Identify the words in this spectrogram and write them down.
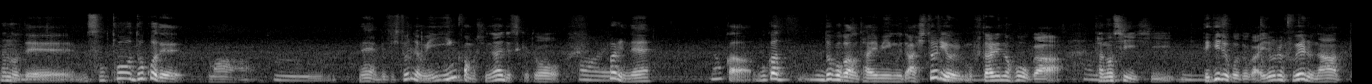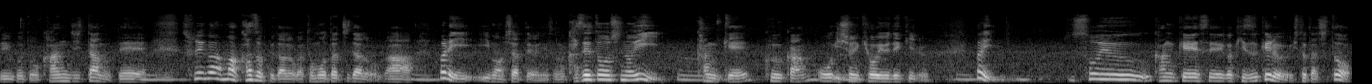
なのでそこをどこでまうん。あね別に一人でもいいんかもしれないですけどややっぱりねなんか僕はどこかのタイミングであ一人よりも二人の方が楽しいし、ん。できることがいろいろ増えるなっていうことを感じたので、うん。それがまあ家族だろうが友達だろうが、うん。やっぱり今おっしゃったようにその風通しのいい関係、空間を一緒に共有できる、やっぱりそういう関係性が築ける人たちと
